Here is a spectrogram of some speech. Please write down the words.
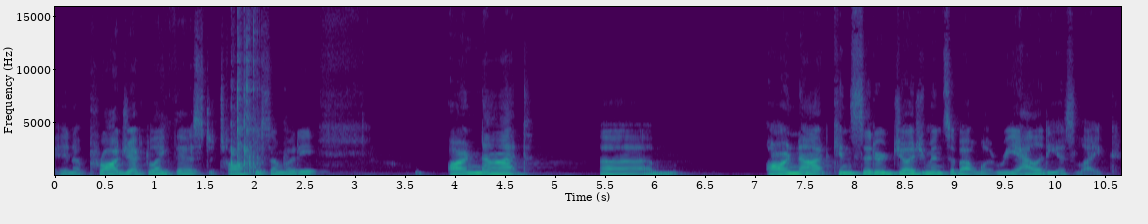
in a project like this to talk to somebody are not um, are not considered judgments about what reality is like,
